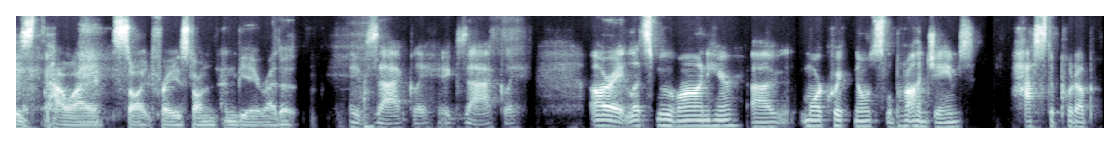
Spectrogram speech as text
is how I saw it phrased on NBA Reddit. Exactly, exactly. All right, let's move on here. Uh, more quick notes. LeBron James has to put up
